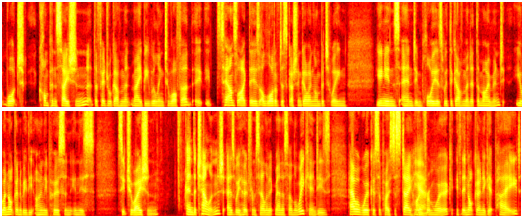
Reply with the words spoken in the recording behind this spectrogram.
what compensation the federal government may be willing to offer. It, it sounds like there's a lot of discussion going on between unions and employers with the government at the moment. You are not going to be the only person in this situation. And the challenge, as we heard from Sally McManus on the weekend, is how are workers supposed to stay home Yeah. from work if they're not going to get paid?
